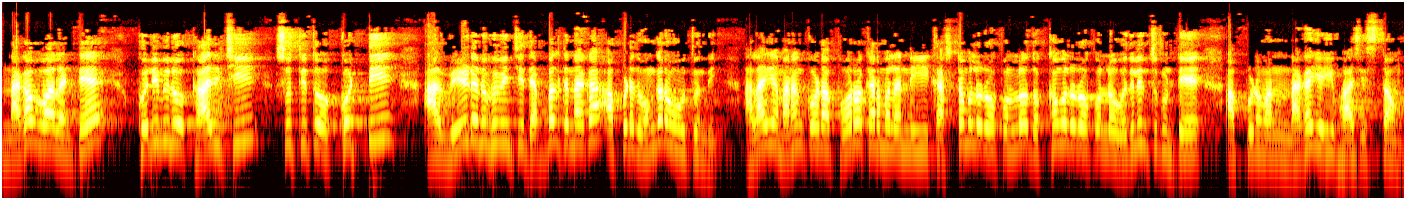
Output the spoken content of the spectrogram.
నగవ్వాలంటే కొలిమిలో కాల్చి సుత్తితో కొట్టి ఆ వేడి అనుభవించి దెబ్బలు తిన్నాక అప్పుడు అది ఉంగరం అవుతుంది. అలాగే మనం కూడా పూర్వకర్మలన్నీ ఈ కష్టముల రూపంలో దుఃఖముల రూపంలో వదిలించుకుంటే అప్పుడు మనం నగ అయి భాషిస్తాం.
